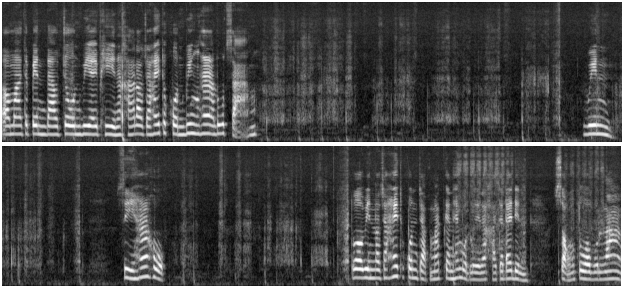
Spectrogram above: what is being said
ต่อมาจะเป็นดาวโจน VIP นะคะ เราจะให้ทุกคนวิ่งห้ารูดสามวิน สี่ห้าหกตัววินเราจะให้ทุกคนจับมัดกันให้หมดเลยนะคะ จะได้เด่นสองตัวบนล่าง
